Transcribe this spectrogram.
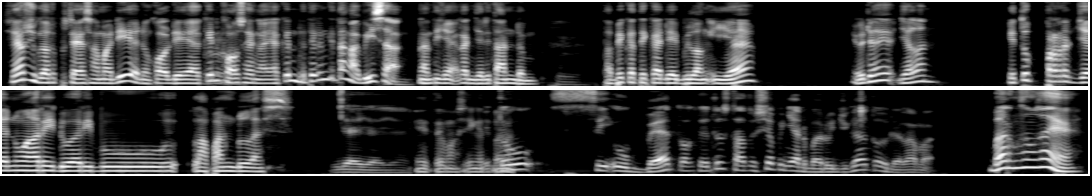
saya harus juga harus percaya sama dia dong. Kalau dia yakin, Hmm. kalau saya nggak yakin, berarti kan kita nggak bisa Hmm. nantinya akan jadi tandem. Hmm. Tapi ketika dia bilang iya, ya udah yuk jalan. Itu per Januari 2018. Iya iya iya. Itu masih ingat banget. Itu si Ubed waktu itu statusnya penyiar baru juga atau udah lama? Bareng sama saya.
